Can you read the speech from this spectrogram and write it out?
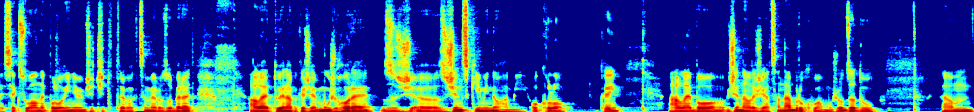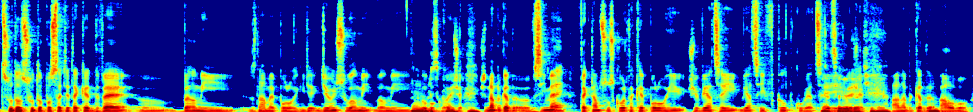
aj sexuálne polohy, neviem, že či to treba chceme rozoberať, ale tu je napríklad, že muž hore s, s ženskými nohami okolo, okay? Alebo žena ležiaca na bruchu a muž odzadu. Um, sú, to, sú to v podstate také dve uh, veľmi známe polohy, kde, kde oni sú veľmi, veľmi mm, hlboko. Že, že napríklad v zime, tak tam sú skôr také polohy, že viacej, viacej v klbku, viacej, viacej vieš, a napríklad, mm. alebo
